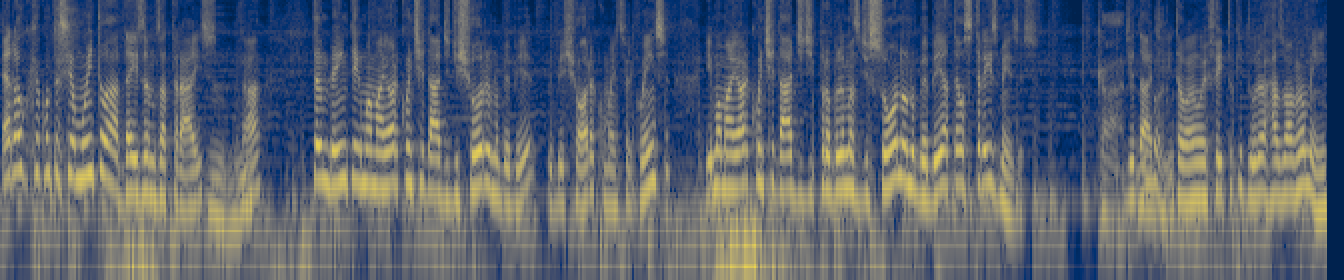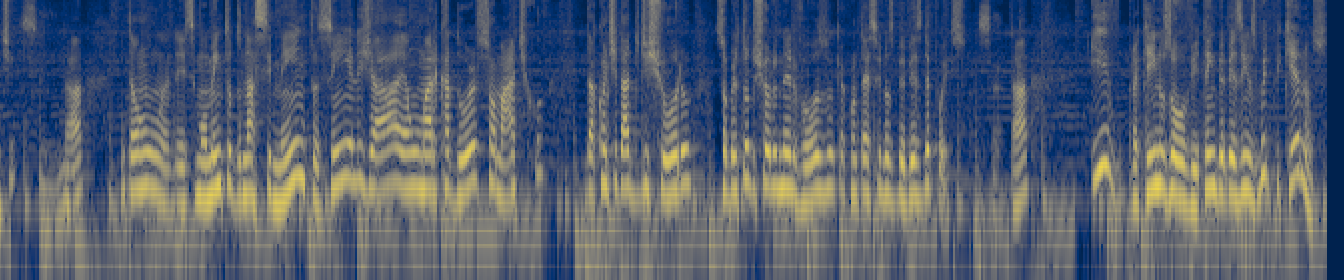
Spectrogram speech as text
Era algo que acontecia muito há 10 anos atrás, tá? Também tem uma maior quantidade de choro no bebê, o bebê chora com mais frequência, e uma maior quantidade de problemas de sono no bebê até os 3 meses Caramba. de idade. Então é um efeito que dura razoavelmente, tá? Então, esse momento do nascimento, assim, ele já é um marcador somático da quantidade de choro, sobretudo choro nervoso, que acontece nos bebês depois, Certo. tá? E, pra quem nos ouve e tem bebezinhos muito pequenos,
